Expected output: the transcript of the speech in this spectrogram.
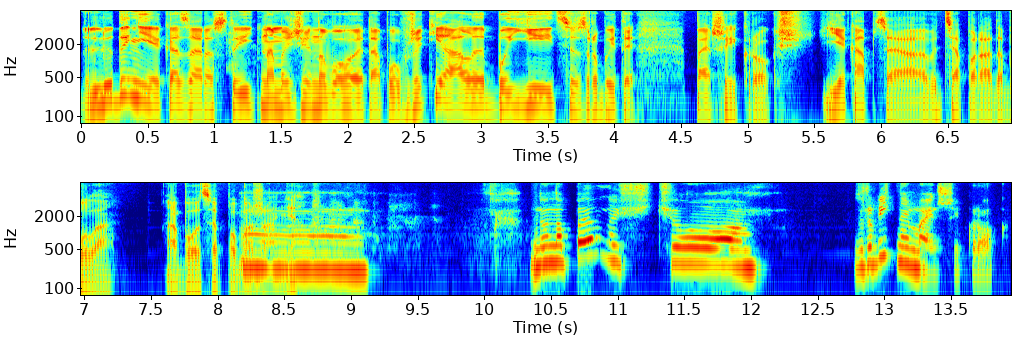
людині, яка зараз стоїть на межі нового етапу в житті, але боїться зробити перший крок. Яка б ця, ця порада була? Або це побажання? Ну, напевно, що зробіть найменший крок,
